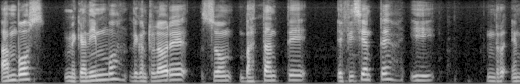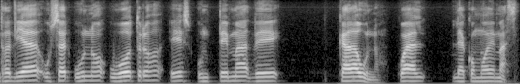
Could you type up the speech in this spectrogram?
Ambos mecanismos de controladores son bastante eficiente y en realidad usar uno u otro es un tema de cada uno, cuál le acomode más.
